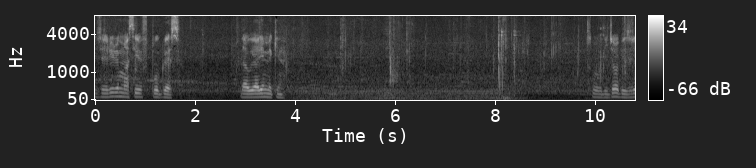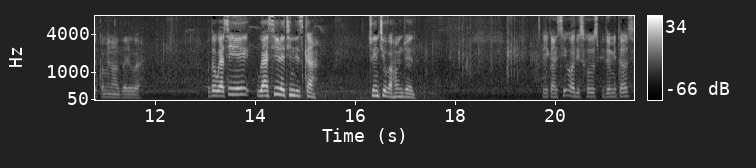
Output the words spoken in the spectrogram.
It's a really massive progress that we are making. So the job is really coming out very well. Although we are still we are still rating this car 20 over 100 so you can see all these whole speedometers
